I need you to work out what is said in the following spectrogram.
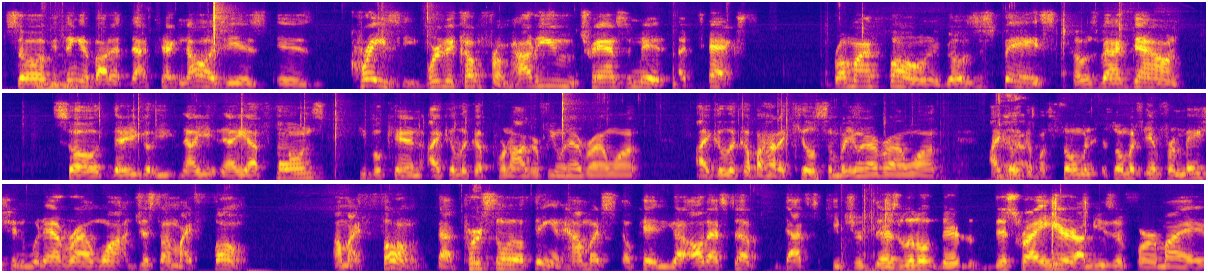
So mm-hmm. if you mm-hmm. think about it, that technology is is crazy. Where did it come from? How do you transmit a text from my phone? It goes to space, comes back down. So there you go. You, now you now you have phones. People can I can look up pornography whenever I want. I can look up on how to kill somebody whenever I want. I can Yeah. look up on so many, so much information whenever I want, just on my phone, on my phone. That personal little thing, and how much? Okay, you got all that stuff. That's keeps your. There's a little. There's this right here. I'm using for my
